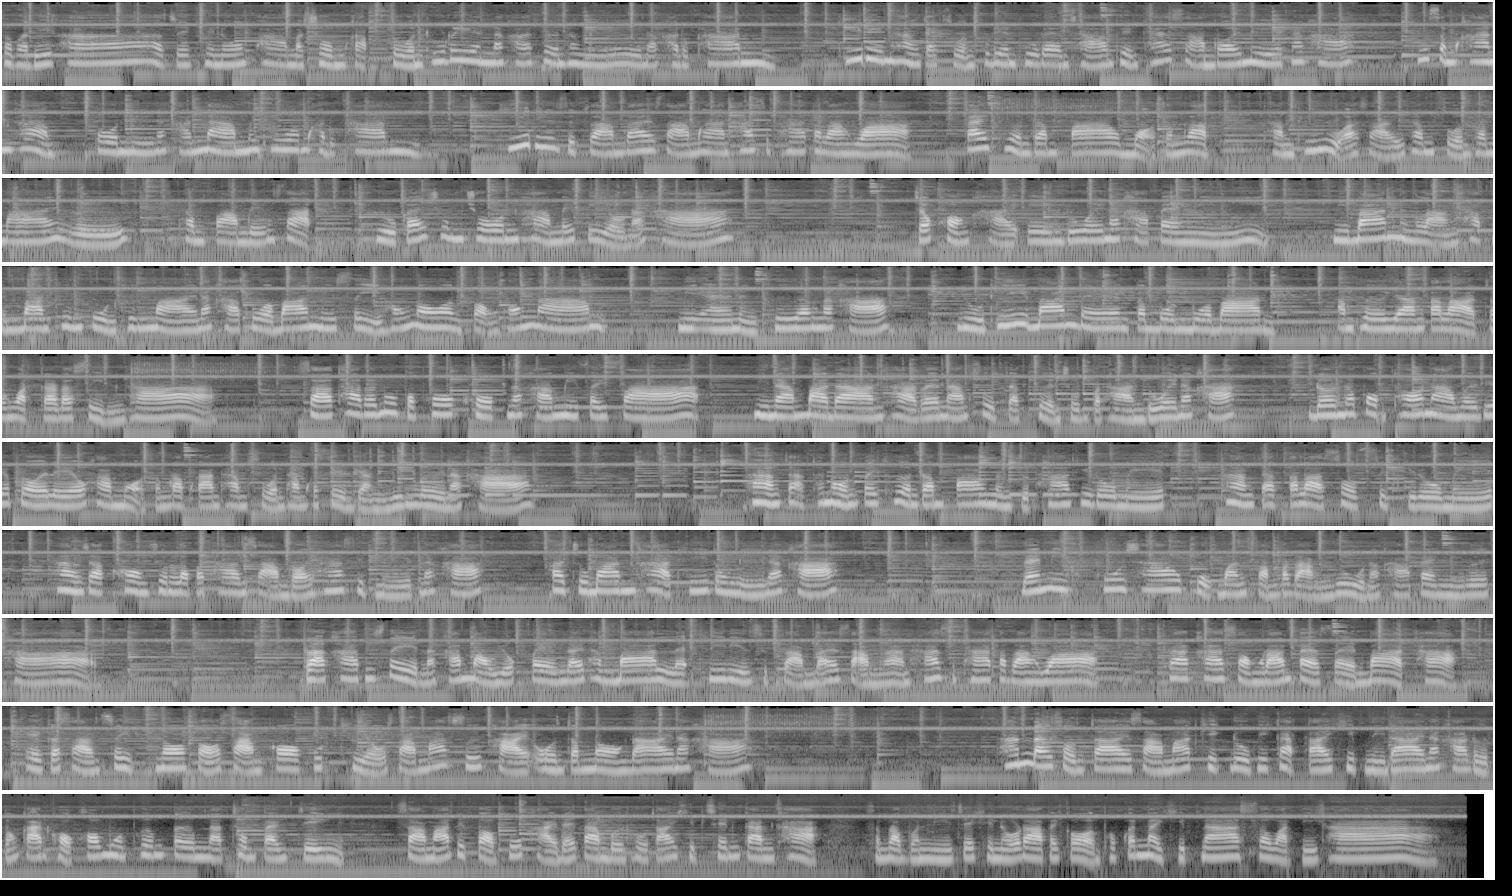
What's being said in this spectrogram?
สวัสดีค่ะ เจเคโนพามาชมกับสวนทุเรียนนะคะเชิญทางนี้เลยนะคะ ทุกท่าน ที่ดินห่างจากสวนทุเรียนภูแรนช้างเพียงแค่ 300 เมตรนะคะ ที่สำคัญค่ะโซนนี้นะคะน้ำไม่ท่วมค่ะทุกท่าน ที่ดิน 13ได้3งาน 55 ตารางวา ใกล้เขื่อนลำปาวเหมาะสำหรับทำที่อยู่อาศัยทำสวนผลไม้หรือทำฟาร์มเลี้ยงสัตว์ อยู่ใกล้ชุมชนค่ะไม่เปี่ยวนะคะ เจ้าของขายเองด้วยนะคะ แปลงนี้มีบ้านหนึ่งหลังค่ะ เป็นบ้านครึ่งปูนครึ่งไม้นะคะ ตัวบ้านมี 4 ห้องนอน 2 ห้องน้ำมีแอร์หนึ่งเครื่องนะคะ อยู่ที่บ้านแดงตำบลบัวบานอำเภอยางตลาดจังหวัดกาฬสินธุ์ค่ะ สาธารณูปโภคครบนะคะ มีไฟฟ้า มีน้ำบาดาลค่ะและน้ำสูบจากเขื่อนชนประทานด้วยนะคะ เดินระบบท่อน้ำไว้เรียบร้อยแล้วค่ะ เหมาะสำหรับการทำสวนทำเกษตรอย่างยิ่งเลยนะคะ ห่างจากถนนไปเขื่อนลำปาว1.5 กิโลเมตร ห่างจากตลาดสด 10 กิโลเมตร ห่างจากคลองชนรับประทาน 350 เมตรนะคะ ปัจจุบันค่ะที่ตรงนี้นะคะ ได้มีผู้เช่าปลูกมันสำปะหลังอยู่นะคะ แปลงนี้เลยค่ะ ราคาพิเศษนะคะ เหมายกแปลงได้ทั้งบ้านและที่ดิน 13 ได้ 3 งาน 55 ตารางวา ราคา2ล้าน8แสนบาทค่ะ เอกสารสิทธิ์ นส3กคุดเขียว สามารถซื้อขายโอนจำนองได้นะคะ ท่านใดสนใจสามารถคลิกดูพิกัดใต้คลิปนี้ได้นะคะ หรือต้องการขอข้อมูลเพิ่มเติมนัดชมแปลงจริง สามารถติดต่อผู้ขายได้ตามเบอร์โทรใต้คลิปเช่นกันค่ะ สำหรับวันนี้เจเคโนลาไปก่อน พบกันใหม่คลิปหน้า สวัสดีค่ะ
